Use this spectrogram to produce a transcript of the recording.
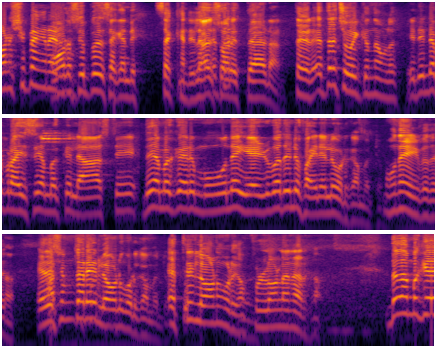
ഓണർഷിപ്പ് എങ്ങനെയാണ് ownership second second sorry third ആണ്. തേർഡ് എത്ര ചോദിക്കും നമ്മൾ ഇതിന്റെ പ്രൈസ് നമുക്ക് ലാസ്റ്റ് ഇത് നമുക്ക് ഒരു മൂന്ന് എഴുപതിന് ഫൈനലിൽ കൊടുക്കാൻ പറ്റും. മൂന്ന് എഴുപത്. ഏകദേശം ലോൺ കൊടുക്കാൻ പറ്റും. എത്ര ലോൺ കൊടുക്കാം. ഫുൾ ലോൺ തന്നെ ഇറക്കാം. ഇത് നമുക്ക്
